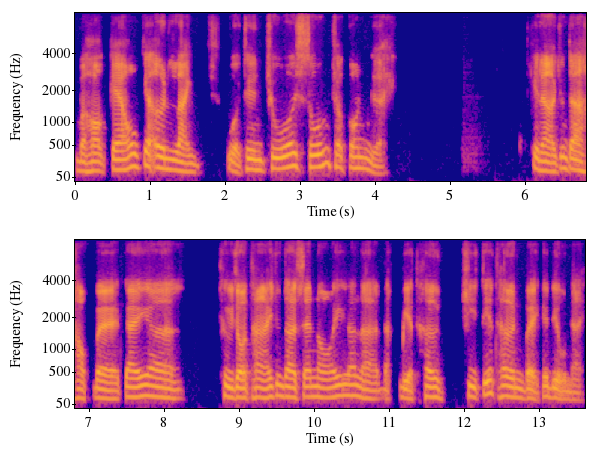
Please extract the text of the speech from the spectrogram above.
và họ kéo cái ơn lành của Thiên Chúa xuống cho con người. Khi nào chúng ta học về cái uh, thư do thái chúng ta sẽ nói đó là đặc biệt hơn chi tiết hơn về cái điều này.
